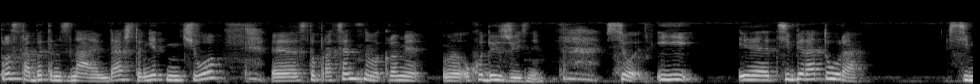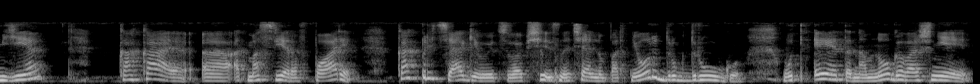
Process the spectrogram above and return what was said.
просто об этом знаем, да, что нет ничего э, стопроцентного, кроме э, ухода из жизни. Все. И э, температура в семье, какая э, атмосфера в паре, как притягиваются вообще изначально партнеры друг к другу. Вот это намного важнее.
